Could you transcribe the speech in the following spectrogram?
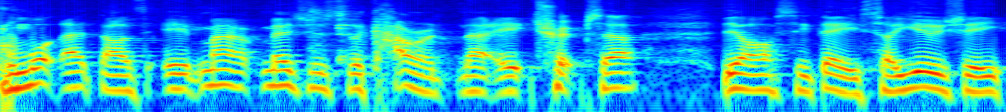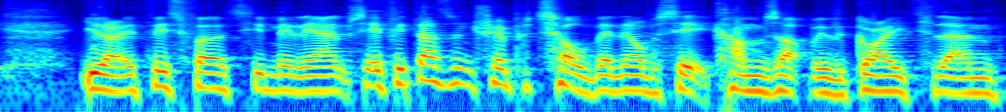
and what that does, it measures the current that it trips out the RCD. So usually, you know, if it's 30 milliamps, if it doesn't trip at all, then obviously it comes up with greater than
